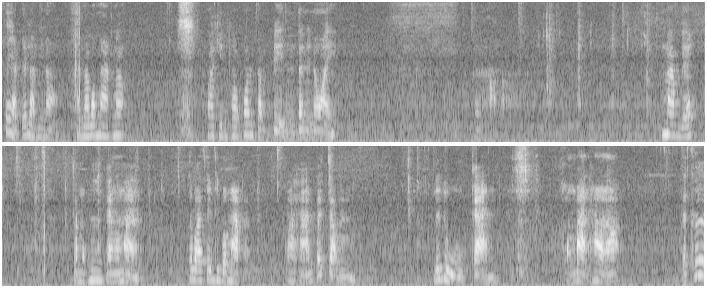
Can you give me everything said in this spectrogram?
แซ่บได้ล่ะพี่น้องหันมาบ่มากเนาะ ว่ากินเพราะความจำเป็นแต่น้อยๆอ่ามากเด้กำมะฮุ่งแกงละมาดแต่ว่าสิ่งที่บ่มากอะอาหารประจำฤดูกาลของบ้านเฮาเนาะก็คือ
